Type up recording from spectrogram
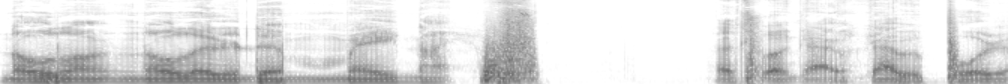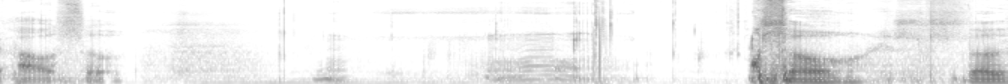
no long, no later than May 9th. That's what got got reported also. So, so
